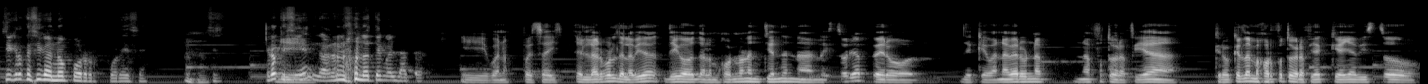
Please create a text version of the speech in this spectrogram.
Sí, creo que sí ganó por, por ese. Creo que sí, no, no, tengo el dato. Y bueno, pues ahí, el árbol de la vida, digo, a lo mejor no la entienden a la historia, pero de que van a ver una, fotografía, creo que es la mejor fotografía que haya visto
